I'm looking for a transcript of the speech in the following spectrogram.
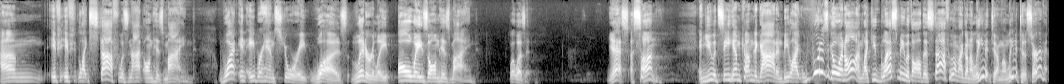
Um, if, if like stuff was not on his mind, what in Abraham's story was literally always on his mind? What was it? Yes, a son. And you would see him come to God and be like, What is going on? Like, you blessed me with all this stuff. Who am I going to leave it to? I'm going to leave it to a servant.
